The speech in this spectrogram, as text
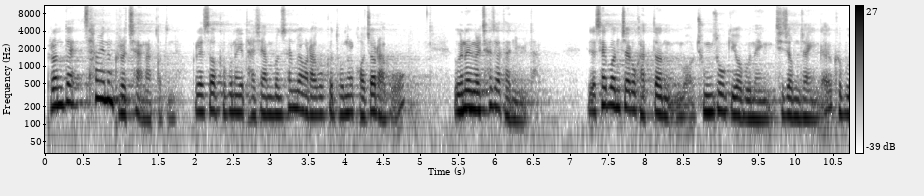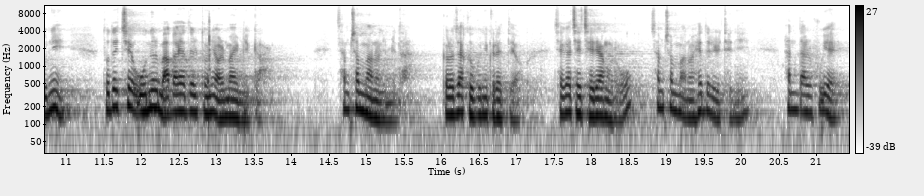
그런데 사회는 그렇지 않았거든요. 그래서 그분에게 다시 한번 설명을 하고 그 돈을 거절하고 은행을 찾아다닙니다. 이제 세 번째로 갔던 뭐 중소기업은행 지점장인가요? 그분이 도대체 오늘 막아야 될 돈이 얼마입니까? 3천만 원입니다. 그러자 그분이 그랬대요. 제가 제 재량으로 3천만 원 해드릴 테니 한 달 후에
